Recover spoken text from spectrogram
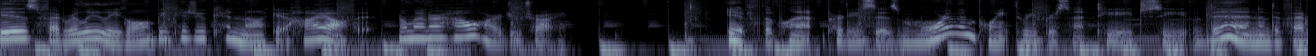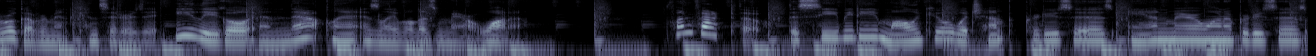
is federally legal because you cannot get high off it, no matter how hard you try. If the plant produces more than 0.3% THC, then the federal government considers it illegal and that plant is labeled as marijuana. Fun fact though, the CBD molecule which hemp produces and marijuana produces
